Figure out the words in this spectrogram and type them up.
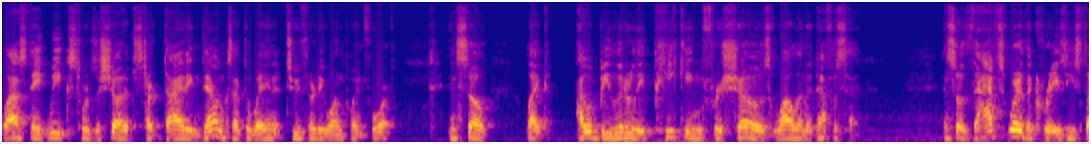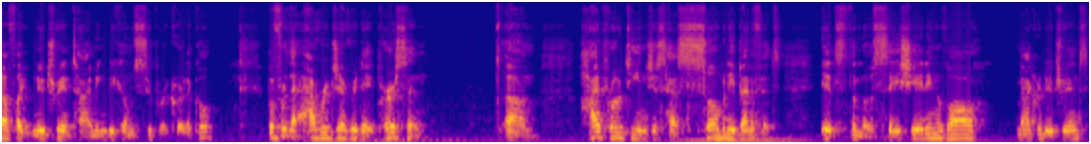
last 8 weeks towards the show I'd have to start dieting down cuz I have to weigh in at 231.4. And so like I would be literally peaking for shows while in a deficit. And so that's where the crazy stuff like nutrient timing becomes super critical. But for the average everyday person, um, high protein just has so many benefits. It's the most satiating of all macronutrients.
